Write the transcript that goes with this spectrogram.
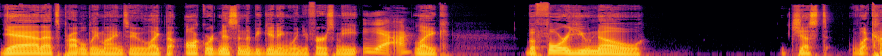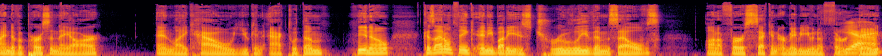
Yeah, that's probably mine too. Like the awkwardness in the beginning when you first meet. Yeah. Like before you know just what kind of a person they are and like how you can act with them, you know? Cuz I don't think anybody is truly themselves on a first, second or maybe even a third Yeah. date.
